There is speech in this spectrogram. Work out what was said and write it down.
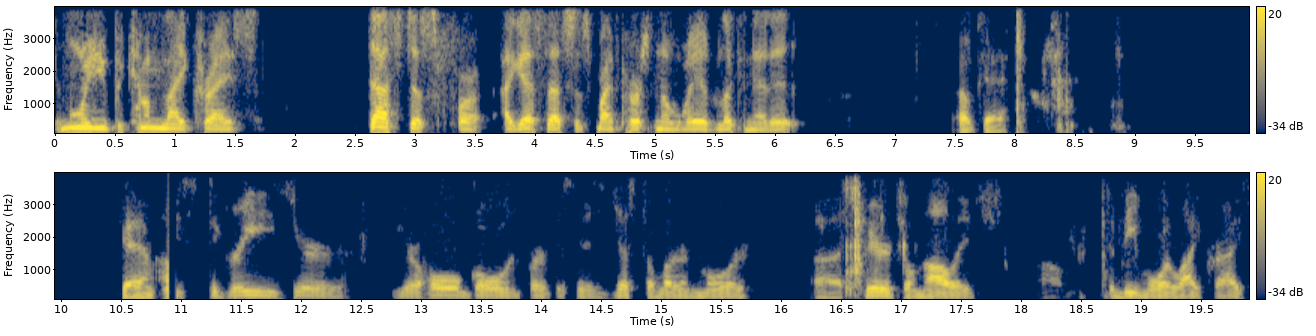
the more you become like Christ. That's just for, I guess that's just my personal way of looking at it. Okay. Okay. These degrees, your your whole goal and purpose is just to learn more uh, spiritual knowledge, um, to be more like Christ.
